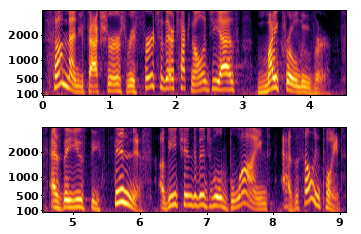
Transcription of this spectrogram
Some manufacturers refer to their technology as microlouver, as they use the thinness of each individual blind as a selling point.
